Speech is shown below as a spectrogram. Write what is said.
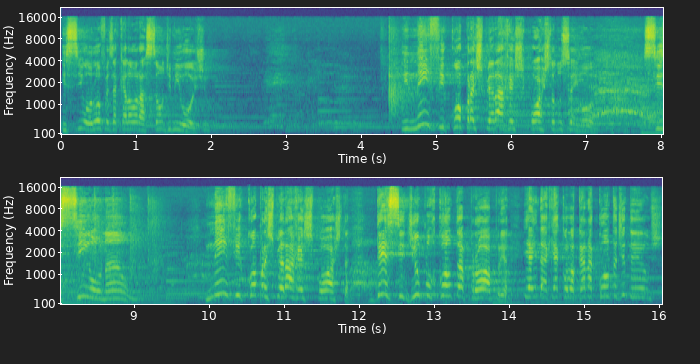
E se orou, fez aquela oração de miojo. E nem ficou para esperar a resposta do Senhor, se sim ou não. Nem ficou para esperar a resposta, decidiu por conta própria e ainda quer colocar na conta de Deus.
